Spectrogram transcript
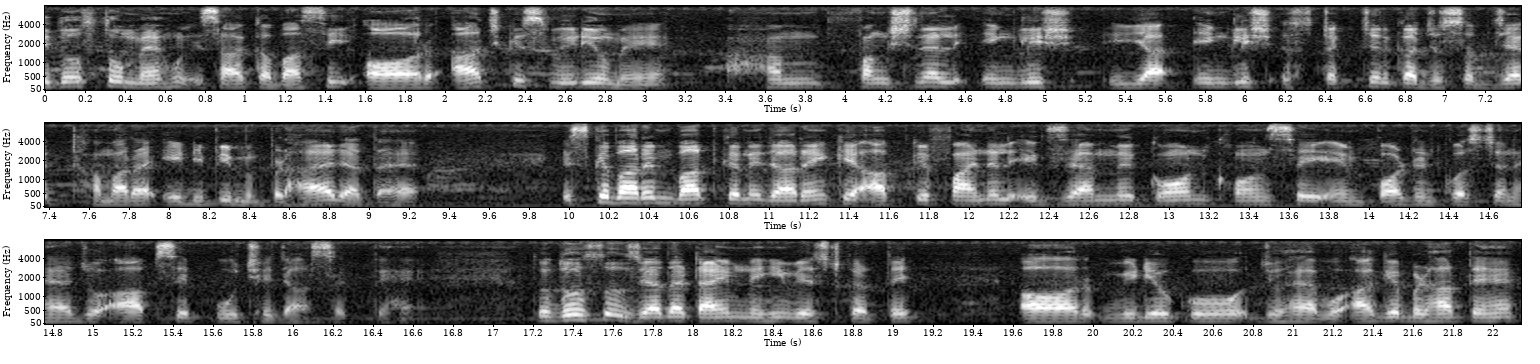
दोस्तों, मैं हूँ इसाक अब्बासी और आज के इस वीडियो में हम फंक्शनल इंग्लिश या इंग्लिश स्ट्रक्चर का जो सब्जेक्ट हमारा एडीपी में पढ़ाया जाता है, इसके बारे में बात करने जा रहे हैं कि आपके फाइनल एग्ज़ाम में कौन कौन से इंपॉर्टेंट क्वेश्चन हैं जो आपसे पूछे जा सकते हैं। तो दोस्तों, ज़्यादा टाइम नहीं वेस्ट करते और वीडियो को जो है वो आगे बढ़ाते हैं।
